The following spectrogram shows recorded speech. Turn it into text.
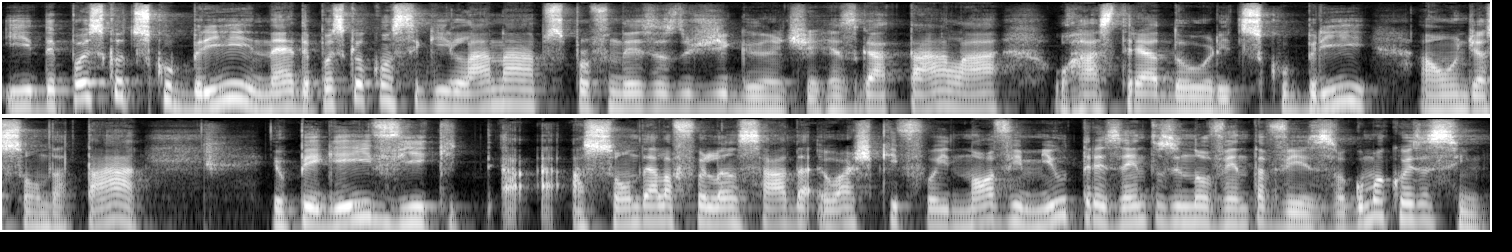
E depois que eu descobri, né, depois que eu consegui lá nas profundezas do gigante resgatar lá o rastreador e descobrir aonde a sonda tá, eu peguei e vi que a, a sonda ela foi lançada, eu acho que foi 9.390 vezes, alguma coisa assim.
